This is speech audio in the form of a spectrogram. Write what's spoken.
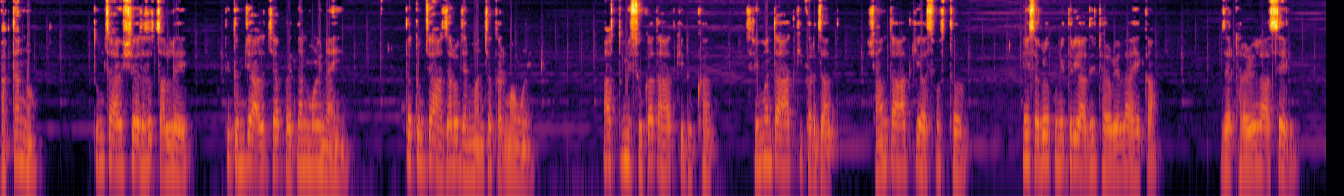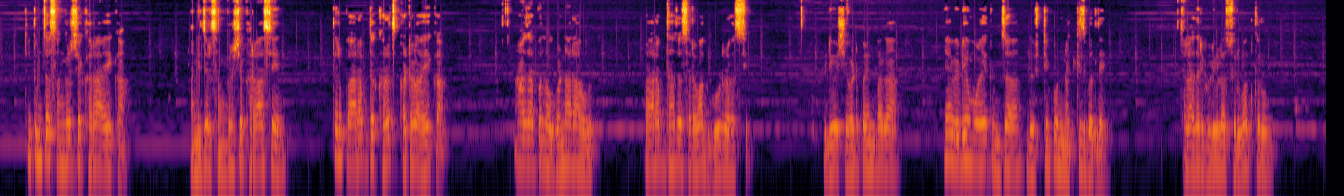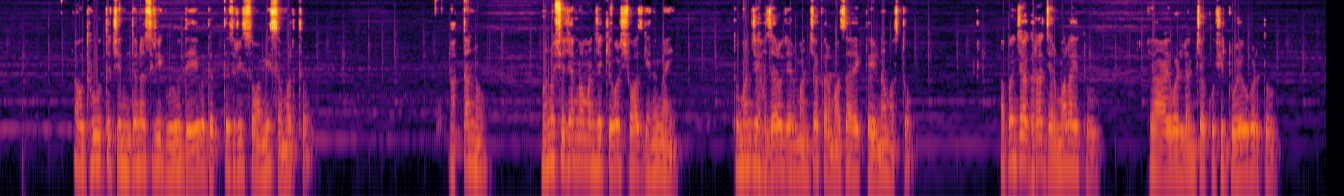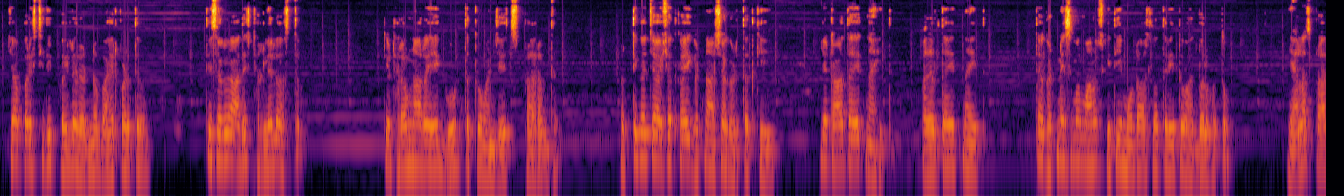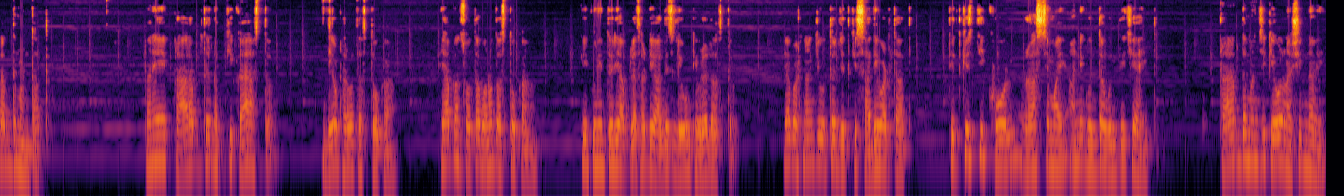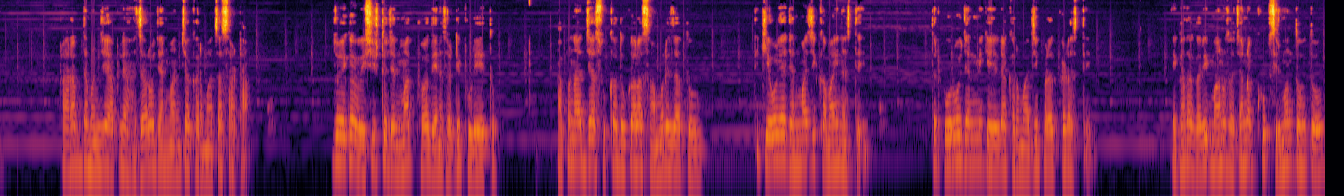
भक्तांनो तुमचं आयुष्य जसं चाललं आहे ते तुमच्या आजच्या प्रयत्नांमुळे नाही तर तुमच्या हजारो जन्मांच्या कर्मामुळे. आज तुम्ही सुखात आहात की दुःखात श्रीमंत आहात की कर्जात शांत आहात की अस्वस्थ हे सगळं कुणीतरी आधीच ठरवलेलं आहे का? जर ठरवलेलं असेल तर तुमचा संघर्ष खरा आहे का? आणि जर संघर्ष खरा असेल तर प्रारब्ध खरंच अटळ आहे का? आज आपण उघडणार आहोत प्रारब्धाचं सर्वात गूढ रहस्य. व्हिडिओ शेवटपर्यंत बघा. या व्हिडिओमुळे तुमचा दृष्टिकोन नक्कीच बदलेल. चला तर व्हिडिओला सुरुवात करू. अवधूत चिंतन श्री गुरुदेव दत्तश्री स्वामी समर्थ. भक्तांनो मनुष्य जन्म म्हणजे केवळ श्वास घेणं नाही. तो म्हणजे हजारो जन्मांच्या कर्माचा एक परिणाम असतो. आपण ज्या घरात जन्माला येतो ज्या आईवडिलांच्या कुशीत डोळे उघडतो ज्या परिस्थितीत पहिलं रडणं बाहेर पडतं ते सगळं आधीच ठरलेलं असतं. ते ठरवणारं एक गूढ तत्त्व म्हणजेच प्रारब्ध. प्रत्येकाच्या आयुष्यात काही घटना अशा घडतात की ज्या टाळता येत नाहीत बदलता येत नाहीत. त्या घटनेसमोर माणूस कितीही मोठा असला तरी तो हतबल होतो. यालाच प्रारब्ध म्हणतात. पण हे प्रारब्ध नक्की काय असतं? देव ठरवत असतो का? हे आपण स्वतः बनवत असतो का? हे कुणीतरी आपल्यासाठी आधीच लिहून ठेवलेलं असतं. या प्रश्नांची उत्तर जितकी साधी वाटतात तितकीच ती खोल रहस्यमय आणि गुंतागुंतीची आहेत. प्रारब्ध म्हणजे केवळ नशीब नव्हे प्रारब्ध म्हणजे आपल्या हजारो जन्मांच्या कर्माचा साठा. जो एका विशिष्ट जन्मात फळ देण्यासाठी पुढे येतो. आपण आज ज्या सुखदुःखाला सामोरे जातो ती केवळ या जन्माची कमाई नसते तर पूर्वजन्मी केलेल्या कर्माची परतफेड असते. एखादा गरीब माणूस अचानक खूप श्रीमंत होतो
